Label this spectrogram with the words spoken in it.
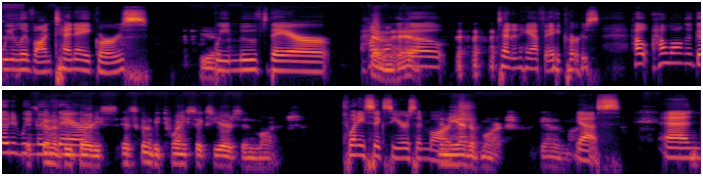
we live on 10 acres. yeah. We moved there how 10 and long a half. ago? 10 and half acres. How, how long ago did we it's move going to there? be 30 it's going to be 26 years in March. 26 years in March. In the end of March. The end of March. Yes. And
